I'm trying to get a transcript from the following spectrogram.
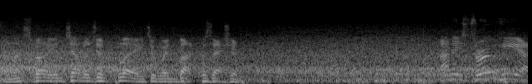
And that's very intelligent play to win back possession. And he's through here.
